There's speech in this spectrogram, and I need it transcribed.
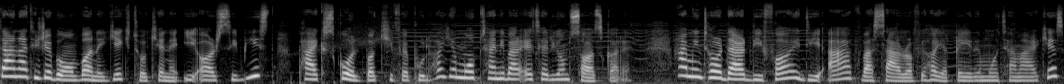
در نتیجه به عنوان یک توکن ERC20 PAX Gold با کیف پولهای مبتنی بر اتریوم سازگاره همینطور در DeFi، DApp و صرافی های غیر متمرکز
